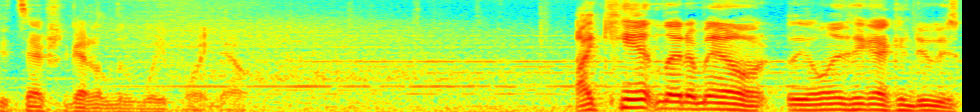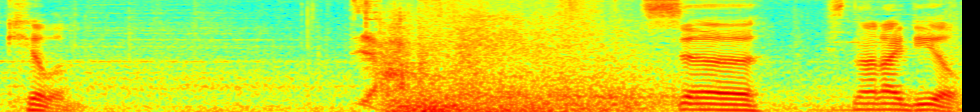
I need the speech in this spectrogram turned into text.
It's actually got a little waypoint now. I can't let him out. The only thing I can do is kill him. It's, uh, it's not ideal.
